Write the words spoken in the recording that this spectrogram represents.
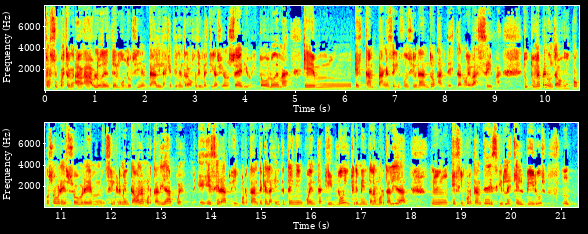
por supuesto hablo del mundo occidental y las que tienen trabajos de investigación serios y todo lo demás, em, están, van a seguir funcionando ante esta nueva cepa. Tú, tú me preguntabas un poco sobre, sobre em, si incrementaba la mortalidad, pues e, ese dato es importante que la gente tenga en cuenta que no incrementa la mortalidad. Mm, es importante decirles que el virus mm,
